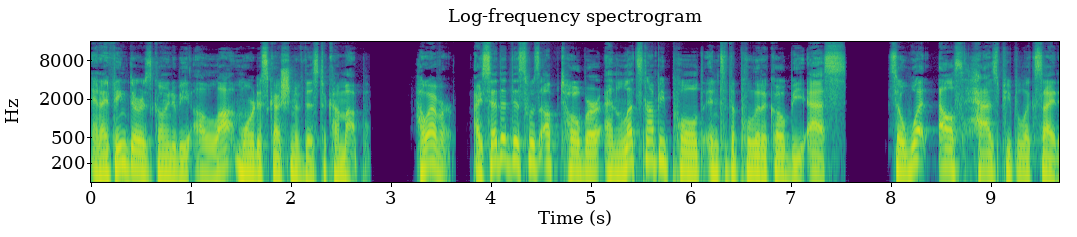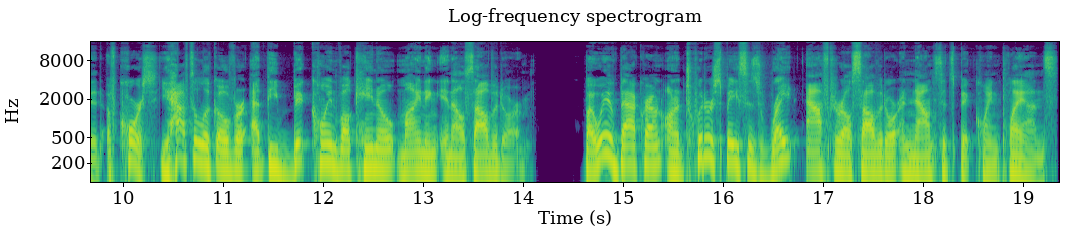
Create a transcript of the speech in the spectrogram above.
and I think there is going to be a lot more discussion of this to come up. However, I said that this was October, and let's not be pulled into the Politico BS. So, what else has people excited? Of course, you have to look over at the Bitcoin volcano mining in El Salvador. By way of background, on a Twitter Spaces right after El Salvador announced its Bitcoin plans,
